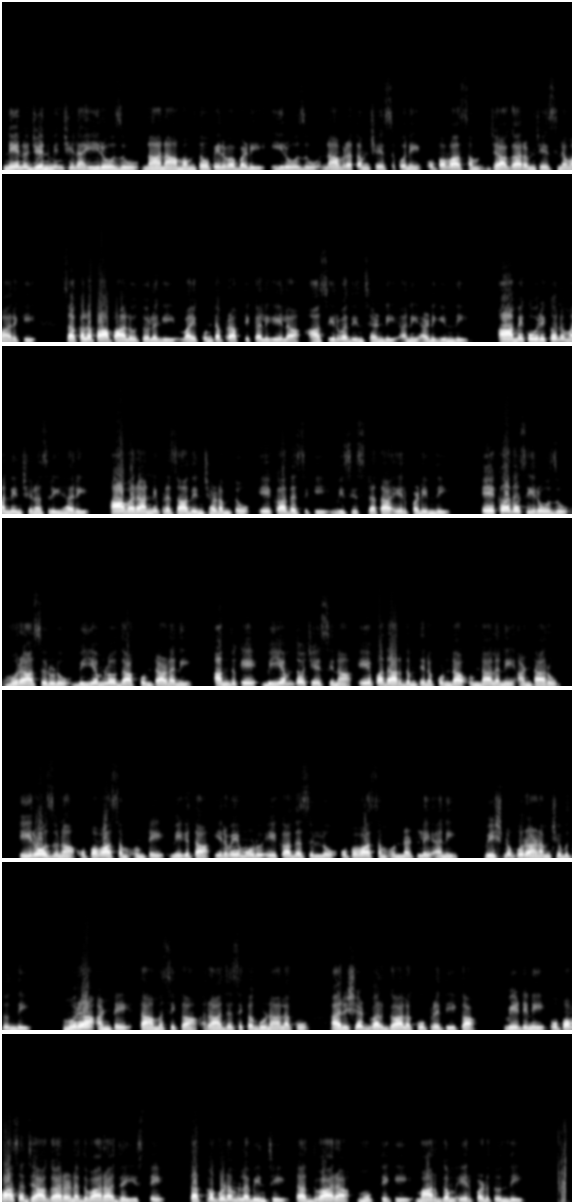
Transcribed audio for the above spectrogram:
నేను జన్మించిన ఈరోజు నా నామంతో పిలువబడి ఈరోజు నా వ్రతం చేసుకొని ఉపవాసం, జాగారం చేసిన వారికి సకల పాపాలు తొలగి వైకుంఠ ప్రాప్తి కలిగేలా ఆశీర్వదించండి అని అడిగింది. ఆమె కోరికను మన్నించిన శ్రీహరి ఆ వరాన్ని ప్రసాదించడంతో ఏకాదశికి విశిష్టత ఏర్పడింది. ఏకాదశి రోజు మురాసురుడు బియ్యంలో దాక్కుంటాడని, అందుకే బియ్యంతో చేసిన ఏ పదార్థం తినకుండా ఉండాలని అంటారు. ఈ రోజున ఉపవాసం ఉంటే మిగతా ఇరవై మూడు ఏకాదశుల్లో ఉపవాసం ఉన్నట్లే అని విష్ణు పురాణం చెబుతుంది. ముర అంటే తామసిక, రాజసిక గుణాలకు, అరిషడ్ వర్గాలకు ప్రతీక. వీటిని ఉపవాస జాగరణ ద్వారా జయిస్తే తత్వగుణం లభించి తద్వారా ముక్తికి మార్గం ఏర్పడుతుంది.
